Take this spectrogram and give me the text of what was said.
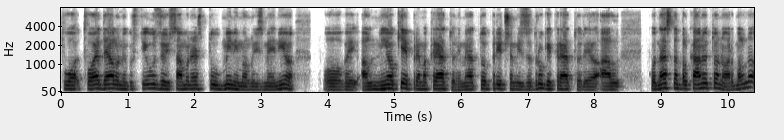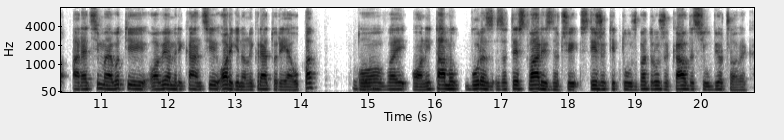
tvo, tvoje delo, nego što ti uzeo i samo nešto tu minimalno izmenio, ovaj, ali nije ok prema kreatorima, ja to pričam i za druge kreatore, ali kod nas na Balkanu je to normalno, a recimo evo ti ovi Amerikanci, originalni kreatori EUPA, da. ovaj, oni tamo buraz za te stvari, znači stiže ti tužba, druže, kao da si ubio čoveka.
